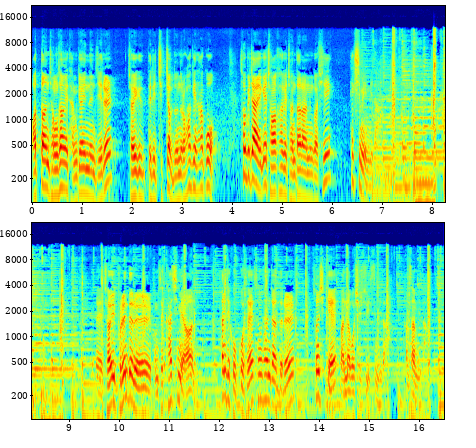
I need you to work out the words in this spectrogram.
어떤 정성이 담겨 있는지를 저희들이 직접 눈으로 확인하고 소비자에게 정확하게 전달하는 것이 핵심입니다. 네, 저희 브랜드를 검색하시면 산지 곳곳의 생산자들을 손쉽게 만나보실 수 있습니다. 감사합니다.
